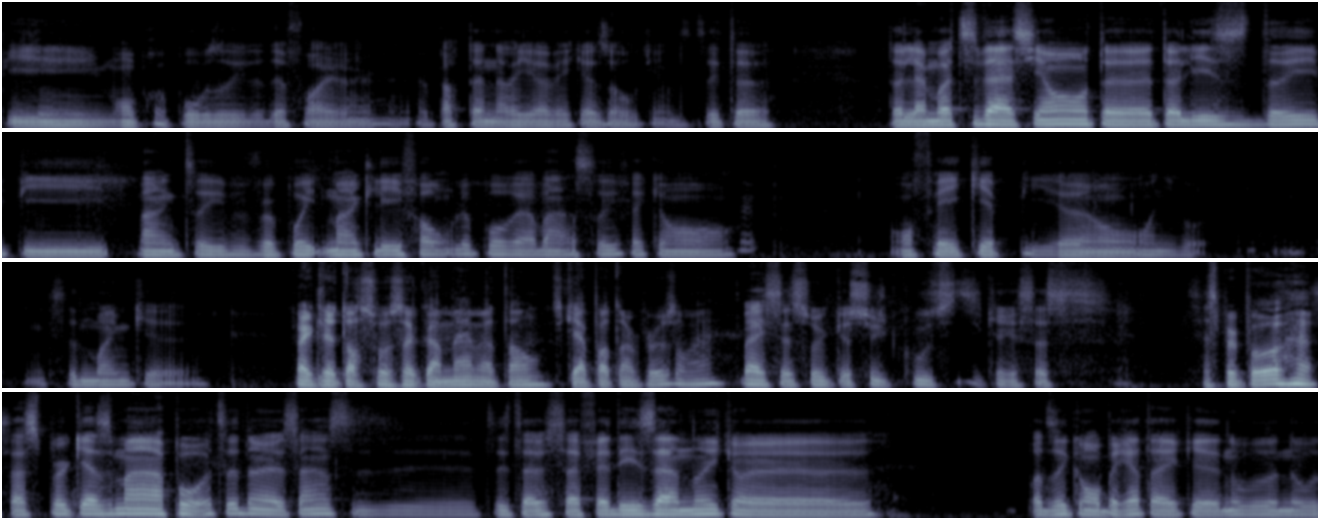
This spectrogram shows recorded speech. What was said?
Puis ils m'ont proposé là, de faire un, un partenariat avec eux autres. Ils ont dit, t'as la motivation, t'as as les idées, puis manque, tu sais, veux pas, il te manque les fonds là, pour avancer. Fait qu'on on fait équipe, puis euh, on, on y va. C'est de même que. Fait que là, tu reçois ça comment, mettons? Tu capotes un peu, sûrement? Ben, c'est sûr que sur le coup, tu dis que ça, se- Ça se peut pas. ça se peut quasiment pas. Tu sais, d'un sens, tu ça, ça fait des années qu'on. euh, pas dire qu'on brette avec euh, nos, nos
